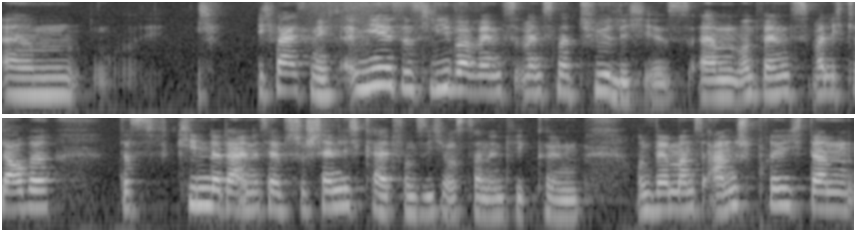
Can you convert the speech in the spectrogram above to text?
ähm, ich weiß nicht, mir ist es lieber, wenn es natürlich ist. Ähm, und wenn es, weil ich glaube, dass Kinder da eine Selbstverständlichkeit von sich aus dann entwickeln. Und wenn man es anspricht, dann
